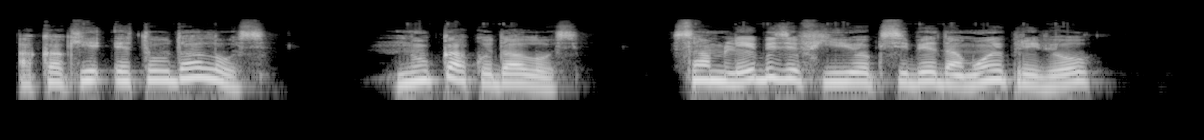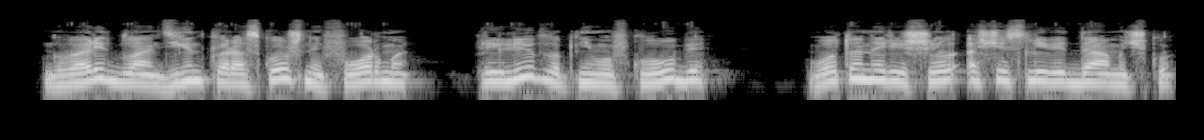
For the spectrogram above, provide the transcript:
А как ей это удалось? Ну как удалось? Сам Лебедев ее к себе домой привел. Говорит, блондинка роскошной формы, прилипла к нему в клубе. Вот он и решил осчастливить дамочку,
